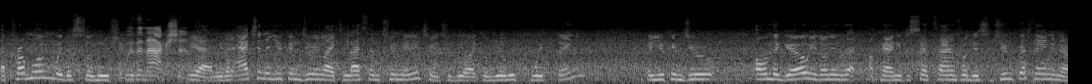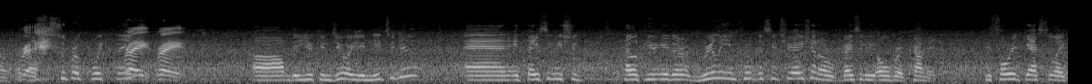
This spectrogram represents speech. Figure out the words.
a problem with a solution. With an action. Yeah, with an action that you can do in like less than two minutes, so it should be like a really quick thing that you can do on the go. You don't need that, okay, I need to set time for this Joonko thing. No, it's right. a super quick thing. Right, right. Um, that you can do or you need to do and it basically should help you either really improve the situation or basically overcome it before it gets to like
